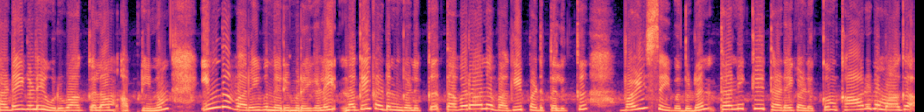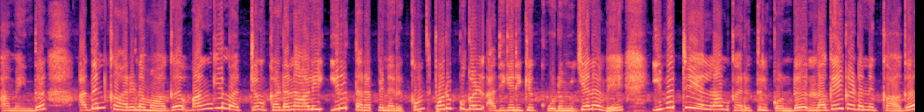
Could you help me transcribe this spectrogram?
தடைகளை உருவாக்கலாம் அப்படின்னும் இந்த வரைவு நெறிமுறைகளை நகை கடன்களுக்கு தவறான வகைப்படுத்தலுக்கு வழி செய்வதுடன் தணிக்கை தடைகளுக்கும் காரணமாக அமைந்து அதன் காரணமாக வங்கி மற்றும் கடனாளி இரு தரப்பினருக்கும் பொறுப்புகள் அதிகரிக்கக்கூடும். எனவே இவற்றையெல்லாம் கருத்தில் கொண்டு நகை கடனுக்காக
